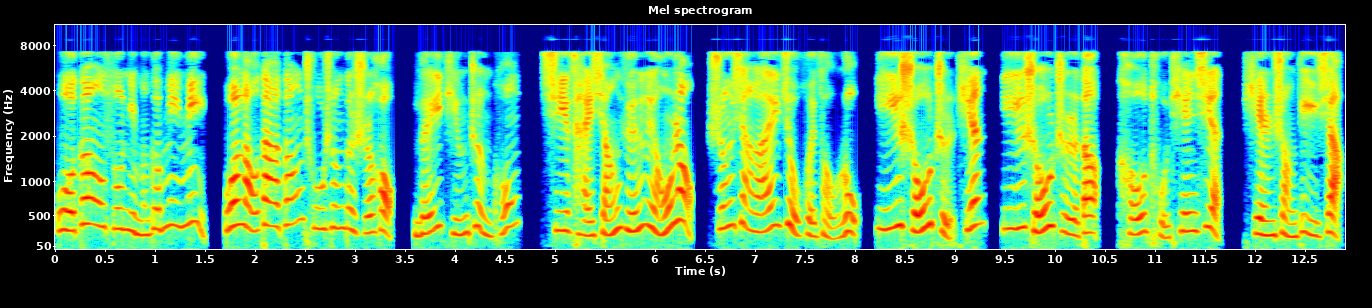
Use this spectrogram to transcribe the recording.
我告诉你们个秘密：我老大刚出生的时候，雷霆震空，七彩祥云缭绕，生下来就会走路，一手指天，一手指的口吐天线，天上地下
